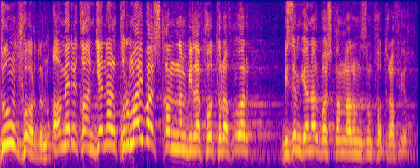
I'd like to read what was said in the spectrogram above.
Dunford'un Amerikan Genel Kurmay Başkanı'nın bile fotoğrafı var. Bizim genel başkanlarımızın fotoğrafı yok.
